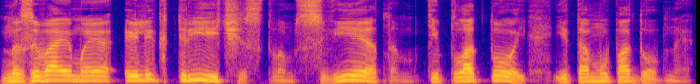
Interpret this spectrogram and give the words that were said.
называемое электричеством, светом, теплотой и тому подобное.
